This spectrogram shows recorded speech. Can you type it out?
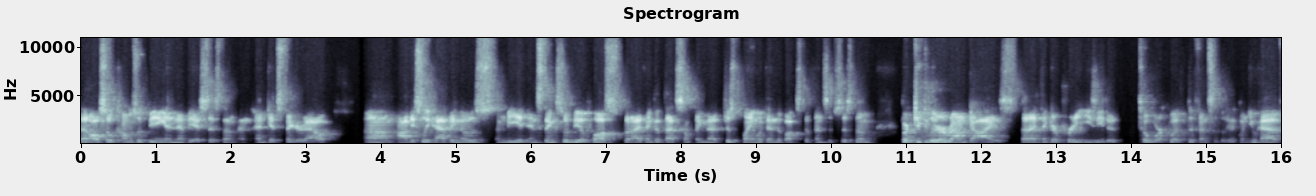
that also comes with being in an NBA system and, and gets figured out. Um, obviously, having those immediate instincts would be a plus, but I think that that's something that just playing within the Bucks defensive system, particularly around guys that I think are pretty easy to to work with defensively. Like when you have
